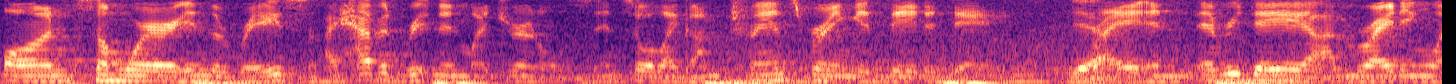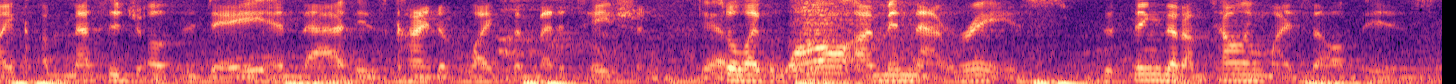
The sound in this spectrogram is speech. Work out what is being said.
on somewhere in the race, I have it written in my journals, and so like I'm transferring it day to day, Yeah. right? And every day I'm writing like a message of the day, and that is kind of like the meditation. Yeah. So like while I'm in that race, the thing that I'm telling myself is,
